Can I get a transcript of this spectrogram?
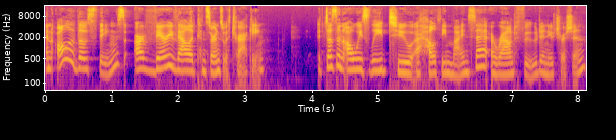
And all of those things are very valid concerns with tracking. It doesn't always lead to a healthy mindset around food and nutrition.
